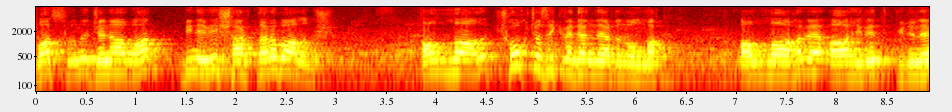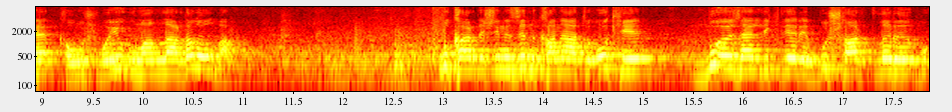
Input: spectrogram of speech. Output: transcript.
vasfını Cenab-ı Hak bir nevi şartlara bağlamış. Allah'ı çokça zikredenlerden olmak, Allah'a ve ahiret gününe kavuşmayı umanlardan olmak. Bu kardeşinizin kanaati o ki bu özellikleri, bu şartları, bu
